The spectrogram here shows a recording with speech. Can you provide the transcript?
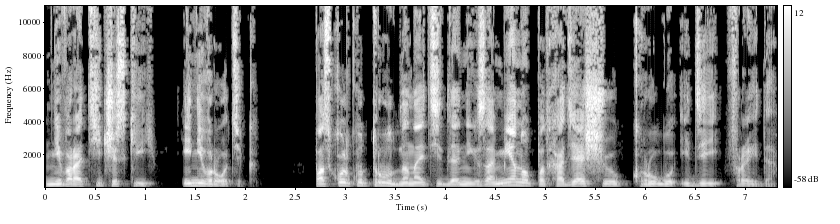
«невротический» и «невротик», поскольку трудно найти для них замену, подходящую к кругу идей Фрейда.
